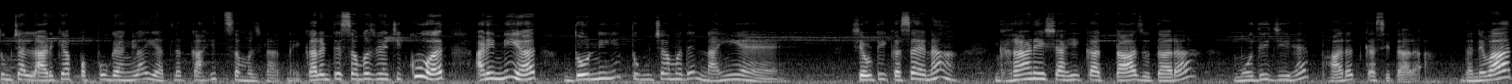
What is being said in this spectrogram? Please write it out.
तुमच्या लाडक्या पप्पू गँगला यातलं काहीच समजणार नाही. कारण ते समजण्याची कुवत आणि नियत दोन्हीही तुमच्यामध्ये नाही आहे शेवटी कसं आहे ना घराणेशाही का ताज उतारा मोदी जी है भारत का सितारा. धन्यवाद.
